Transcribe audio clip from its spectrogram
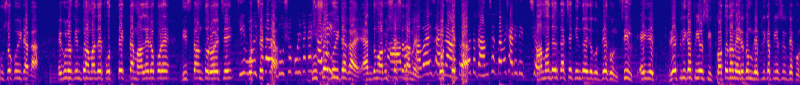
দুশো কুড়ি টাকা। এগুলো কিন্তু আমাদের প্রত্যেকটা মালের ওপরে ডিসকাউন্ট তো রয়েছেই। কি বলছো দাদা 220 টাকায় দুশো কুড়ি টাকায় একদম অবিশ্বাস্য দামে। প্রত্যেকটা আমাদের কাছে কিন্তু এই দেখুন দেখুন সিল্ক এই যে রেপ্লিকা পিওর সিল্ক কত দামে এরকম রেপ্লিকা পিওর সিল্ক দেখুন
